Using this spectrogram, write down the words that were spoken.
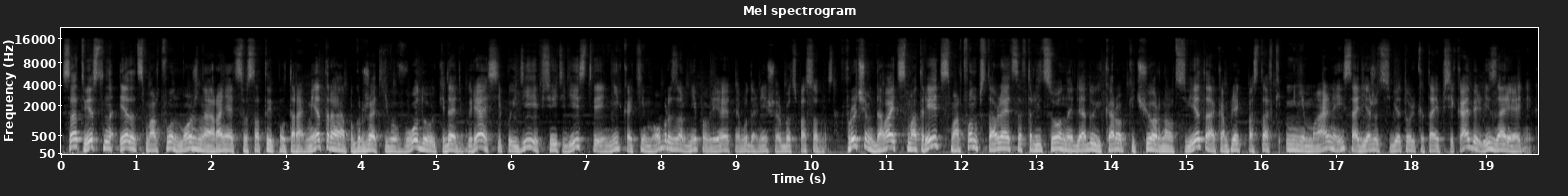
Соответственно, этот смартфон можно ронять с высоты полтора метра, погружать его в воду, кидать в грязь, и по идее все эти действия никаким образом не повлияют на его дальнейшую работоспособность. Впрочем, давайте смотреть. Смартфон поставляется в традиционной для дуги коробке черного цвета, а комплект поставки минимальный и содержит в себе только Type-C кабель и зарядник.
